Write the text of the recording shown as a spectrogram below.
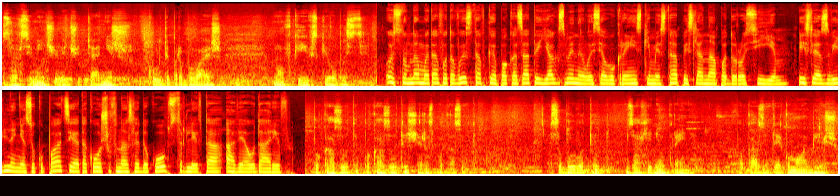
Зовсім інші відчуття, ніж коли ти перебуваєш ну, в Київській області. Основна мета фотовиставки показати, як змінилися українські міста після нападу Росії, після звільнення з окупації, а також внаслідок обстрілів та авіаударів. Показувати, показувати ще раз показувати. Особливо тут, в Західній Україні. Показувати якомога більше.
